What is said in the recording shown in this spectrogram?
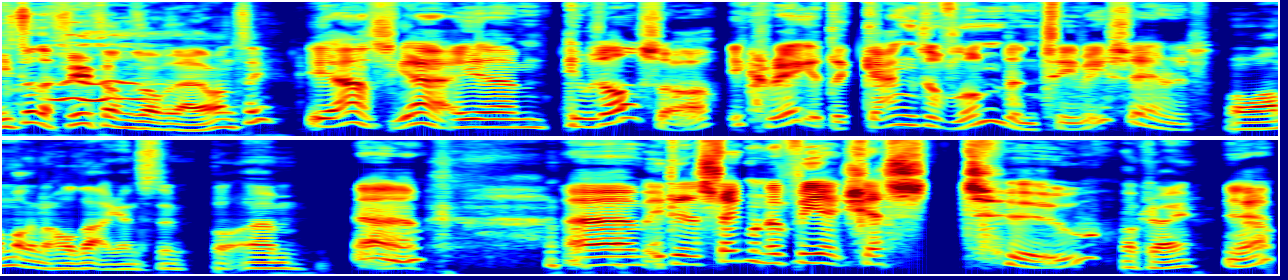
He's done a few films over there, hasn't he? He has, yeah. He um he was also he created the Gangs of London TV series. Well, I'm not going to hold that against him, but um, Yeah. um, he did a segment of VHS two. okay. Yeah,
